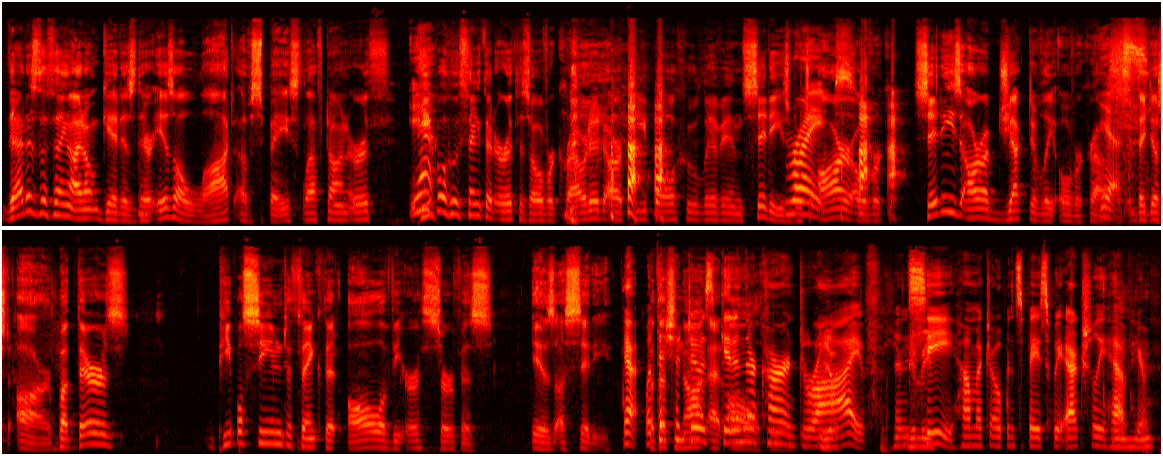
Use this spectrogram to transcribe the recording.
That is the thing I don't get is there is a lot of space left on Earth. Yeah. People who think that Earth is overcrowded are people who live in cities, Right. which are over. cities are objectively overcrowded. Yes. They just are. But there's people seem to think that all of the Earth's surface is a city. Yeah, But what they should do is get in their car true. and drive You- and you leave- see how much open space we actually have here. Mm-hmm.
